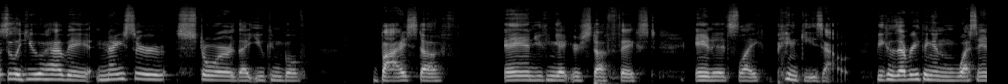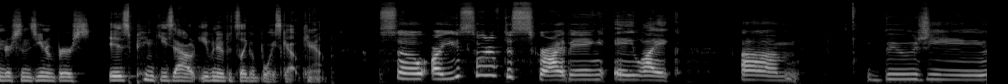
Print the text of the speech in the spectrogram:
So like you have a nicer store that you can both buy stuff and you can get your stuff fixed and it's like pinkies out because everything in Wes Anderson's universe is pinkies out even if it's like a boy scout camp. So are you sort of describing a like um bougie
